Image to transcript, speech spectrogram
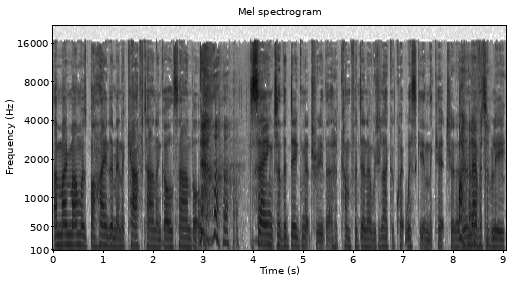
And my mum was behind him in a caftan and gold sandals, saying to the dignitary that had come for dinner, Would you like a quick whiskey in the kitchen? And inevitably,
